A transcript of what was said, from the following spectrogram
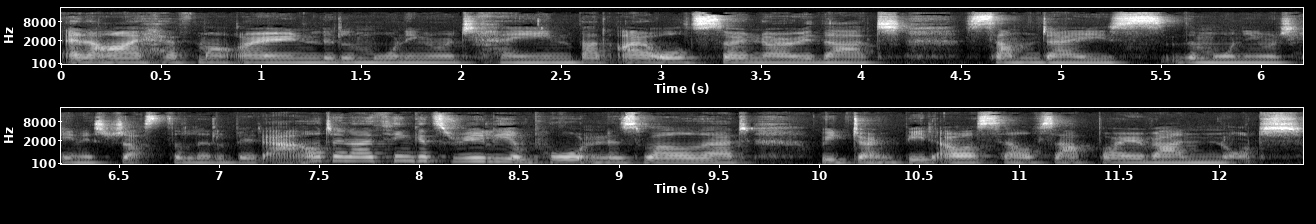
And I have my own little morning routine, but I also know that some days the morning routine is just a little bit out. And I think it's really important as well that we don't beat ourselves up over not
